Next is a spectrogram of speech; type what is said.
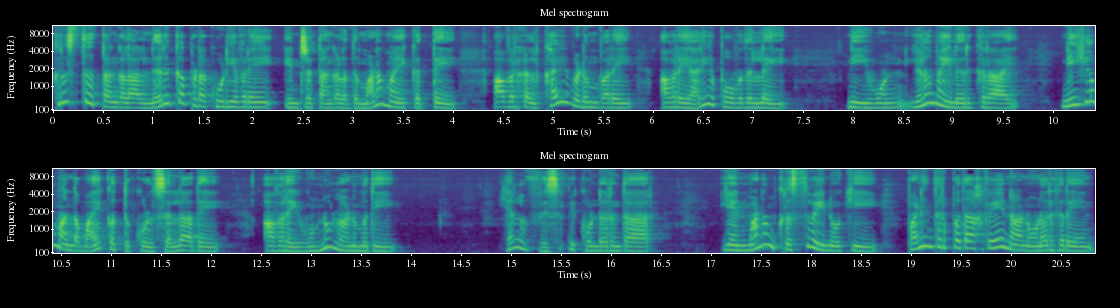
கிறிஸ்து தங்களால் நெருக்கப்படக்கூடியவரே என்ற தங்களது மனமயக்கத்தை அவர்கள் கைவிடும் வரை அவரை அறியப் போவதில்லை. நீ உன் இளமையில் இருக்கிறாய். நீயும் அந்த மயக்கத்துக்குள் செல்லாதே. அவரை உன்னுள் அனுமதி. எல் விசும்பிக் கொண்டிருந்தார். என் மனம் கிறிஸ்துவை நோக்கி பணிந்திருப்பதாகவே நான் உணர்கிறேன்.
